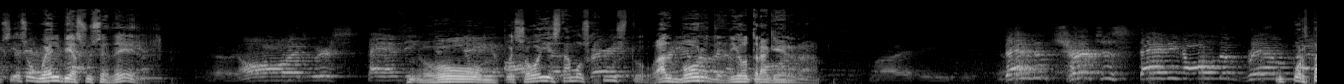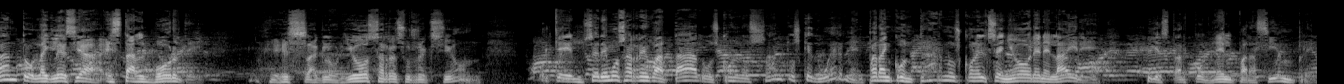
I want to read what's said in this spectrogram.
si eso vuelve a suceder. Oh, pues hoy estamos justo al borde de otra guerra. Por tanto, la iglesia está al borde. Esa gloriosa resurrección. Porque seremos arrebatados con los santos que duermen para encontrarnos con el Señor en el aire y estar con Él para siempre.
